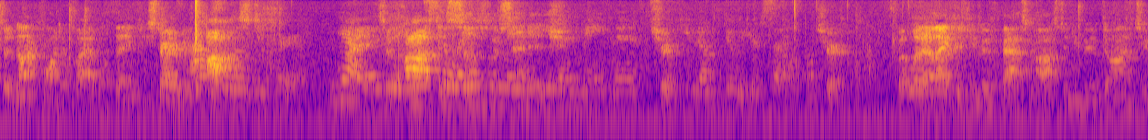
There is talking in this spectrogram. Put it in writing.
So not quantifiable things, you started with cost. Absolutely true. Yeah, Right, the so cost is some percentage. maybe even maintenance, Sure. if you don't do it yourself. Sure. But what I liked is you moved past cost and you moved on to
